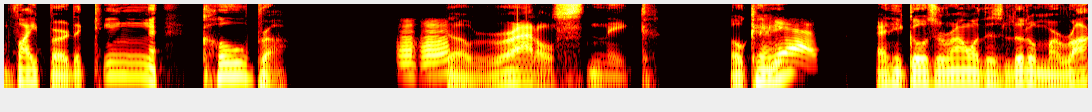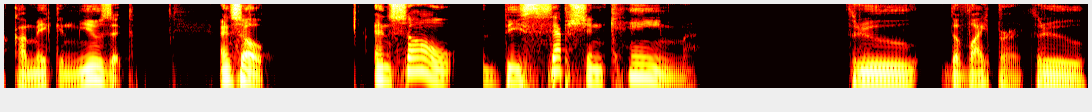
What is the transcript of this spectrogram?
viper, the king cobra, Mhm. the rattlesnake. Okay? Yes. And he goes around with his little maraca making music. And so, and so deception came through the viper, through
